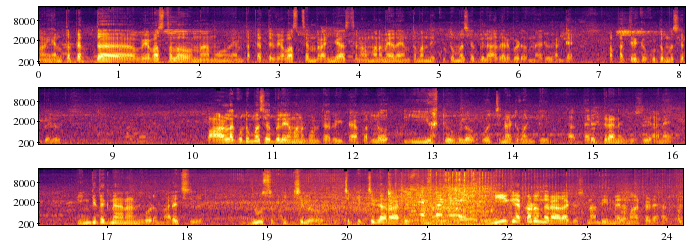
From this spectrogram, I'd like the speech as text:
మనం ఎంత పెద్ద వ్యవస్థలో ఉన్నాము ఎంత పెద్ద వ్యవస్థను రన్ చేస్తున్నాము మన మీద ఎంతమంది కుటుంబ సభ్యులు ఆధారపడి ఉన్నారు అంటే ఆ పత్రిక కుటుంబ సభ్యులు. వాళ్ళ కుటుంబ సభ్యులు ఏమనుకుంటారు? ఈ పేపర్లో ఈ యూట్యూబ్లో వచ్చినటువంటి ఆ దరిద్రాన్ని చూసి అనే ఇంగిత జ్ఞానాన్ని కూడా మరచి న్యూస్ పిచ్చిలో పిచ్చి పిచ్చిగా రాపిస్తున్నాను నీకు ఎక్కడుంది రాధాకృష్ణ? దీని మీద మాట్లాడే హక్కు?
